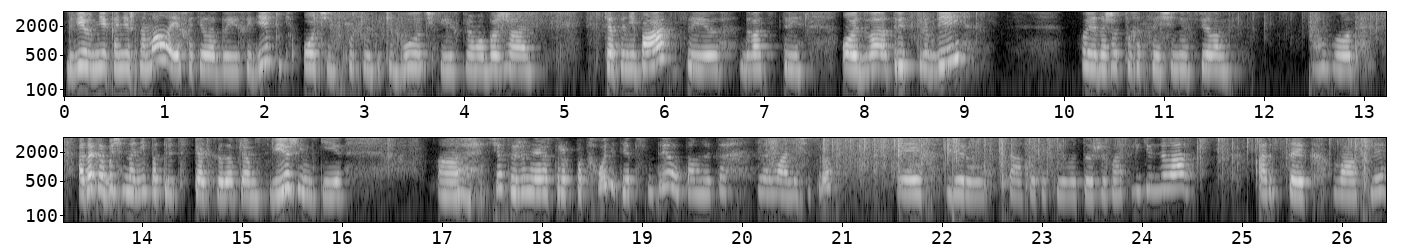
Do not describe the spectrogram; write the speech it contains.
Две мне, конечно, мало, я хотела бы их и 10. Очень вкусные такие булочки, их прям обожаю. Сейчас они по акции 23, ой, 2, 30 рублей. Ой, я даже отпыхаться еще не успела. Вот. А так обычно они по 35, когда прям свеженькие. А, сейчас уже, наверное, срок подходит. Я посмотрела, там это нормальный еще срок. Я их беру. Так, вот такие вот тоже вафельки взяла. Артек вафли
